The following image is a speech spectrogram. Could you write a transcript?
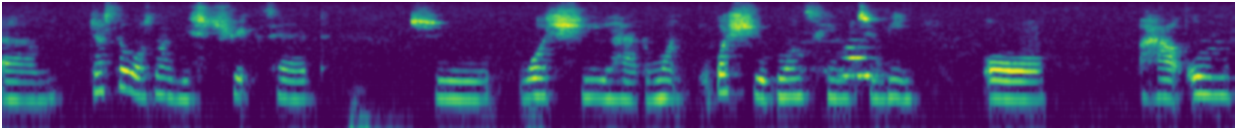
um, Justin was not restricted to what she had want what she wants him to be or her own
